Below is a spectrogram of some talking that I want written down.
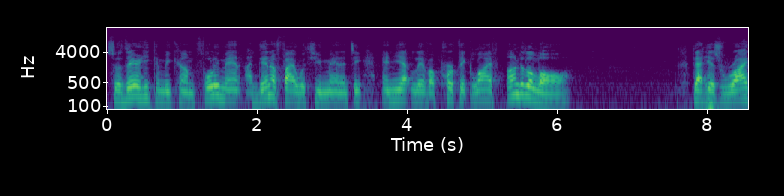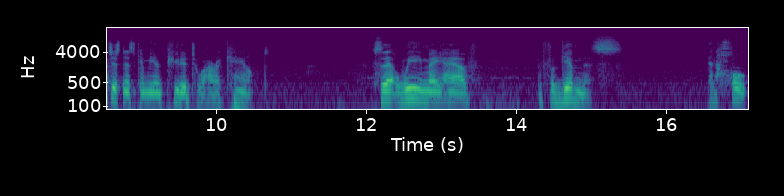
So there he can become fully man, identify with humanity, and yet live a perfect life under the law, that his righteousness can be imputed to our account, so that we may have the forgiveness and hope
